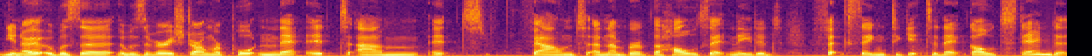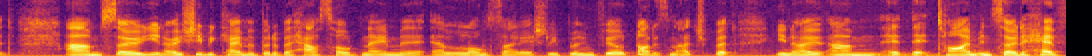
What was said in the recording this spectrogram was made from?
you know, it was a it was a very strong report in that it um, it found a number of the holes that needed fixing to get to that gold standard. Um, so, you know, she became a bit of a household name uh, alongside Ashley Bloomfield, not as much, but, you know, um, at that time. And so to have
